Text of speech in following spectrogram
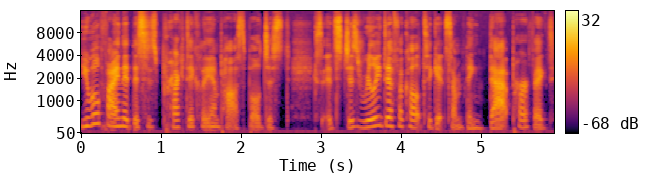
You will find that this is practically impossible. Just it's just really difficult to get something that perfect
